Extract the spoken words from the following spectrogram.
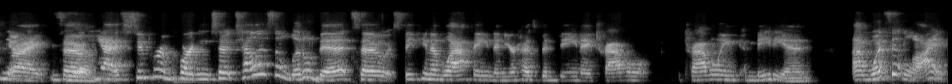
Yeah. Right. So Yeah. yeah. it's super important. So tell us a little bit. So speaking of laughing and your husband being a travel traveling comedian, um, what's it like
